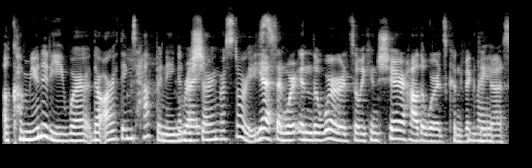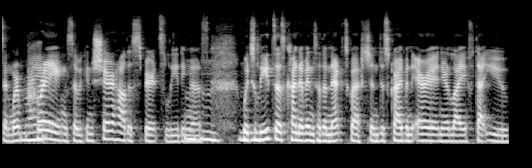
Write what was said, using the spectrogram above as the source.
a community where there are things happening and Right. we're sharing our stories. Yes, and we're in the Word, so we can share how the Word's convicting Right. us, and we're Right. praying, so we can share how the Spirit's leading us, mm-hmm. which leads us kind of into the next question: Describe an area in your life that you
